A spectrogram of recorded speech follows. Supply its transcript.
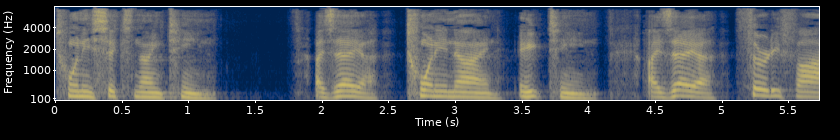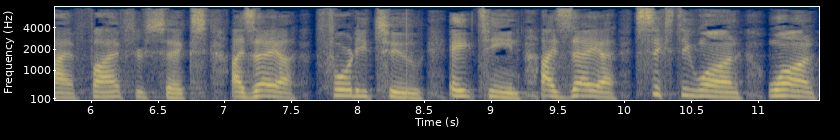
26:19. Isaiah 29, 18. Isaiah 35, 5 through 6. Isaiah 42, 18. Isaiah 61, 1.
